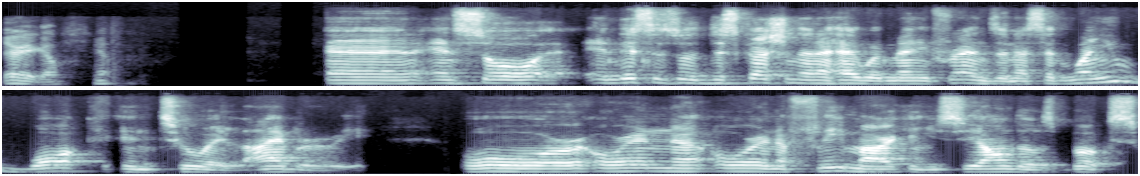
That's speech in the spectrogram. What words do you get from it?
There you go. Yep. And and so and this is a discussion that I had with many friends. And I said, when you walk into a library or or in a, or in a flea market and you see all those books,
